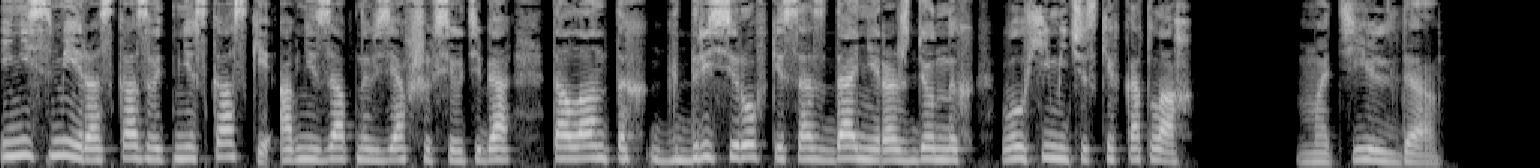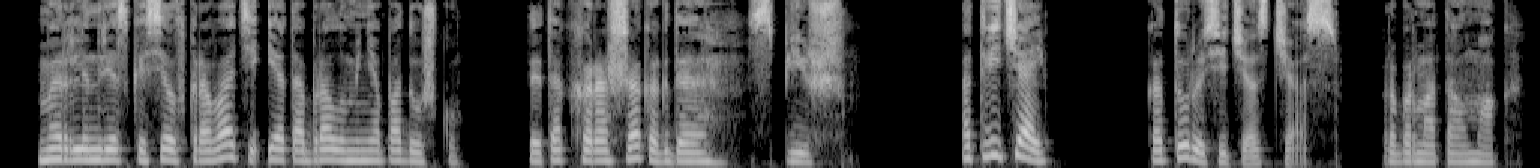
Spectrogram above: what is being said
«И не смей рассказывать мне сказки о внезапно взявшихся у тебя талантах к дрессировке созданий, рожденных в алхимических котлах». «Матильда!» Мерлин резко сел в кровати и отобрал у меня подушку. «Ты так хороша, когда спишь». «Отвечай!» «Который сейчас час?» — пробормотал маг.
